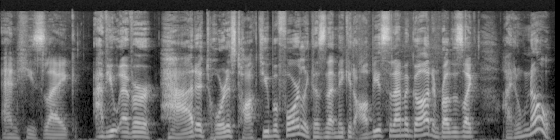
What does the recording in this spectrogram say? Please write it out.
and he's like, "Have you ever had a tortoise talk to you before? Like, doesn't that make it obvious that I'm a god?" And brother's like, "I don't know."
